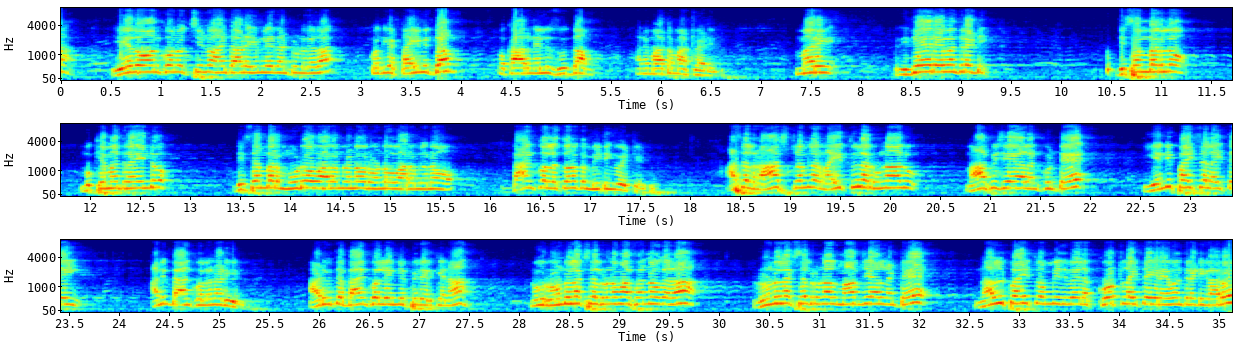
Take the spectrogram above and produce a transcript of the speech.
ఏదో అనుకొని వచ్చిండు ఆయన తాడ ఏం లేదంటుండు కదా. కొద్దిగా టైం ఇద్దాం. ఒక ఆరు నెలలు చూద్దాం అనే మాట మాట్లాడింది మరి ఇదే రేవంత్ రెడ్డి డిసెంబర్లో ముఖ్యమంత్రి అయిండు. డిసెంబర్ మూడో వారంలోనో రెండో వారంలోనో బ్యాంకులతో ఒక మీటింగ్ పెట్టిండు. అసలు రాష్ట్రంలో రైతుల రుణాలు మాఫీ చేయాలనుకుంటే ఎన్ని పైసలు అవుతాయి అని బ్యాంకు వాళ్ళని అడిగిండు. అడిగితే బ్యాంకు వాళ్ళు ఏం చెప్పారు ఎరికేనా? నువ్వు రెండు లక్షల రుణమాఫీ అన్నావు కదా రెండు లక్షల రుణాలు మాఫీ చేయాలంటే నలభై తొమ్మిది వేల కోట్లు అయితే రేవంత్ రెడ్డి గారు.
